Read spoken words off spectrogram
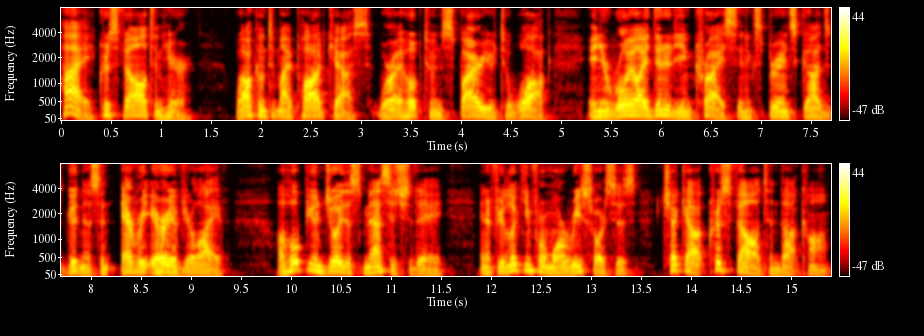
Hi, Kris Vallotton here. Welcome to my podcast, where I hope to inspire you to walk in your royal identity in Christ and experience God's goodness in every area of your life. I hope you enjoy this message today, and if you're looking for more resources, check out krisvallotton.com.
